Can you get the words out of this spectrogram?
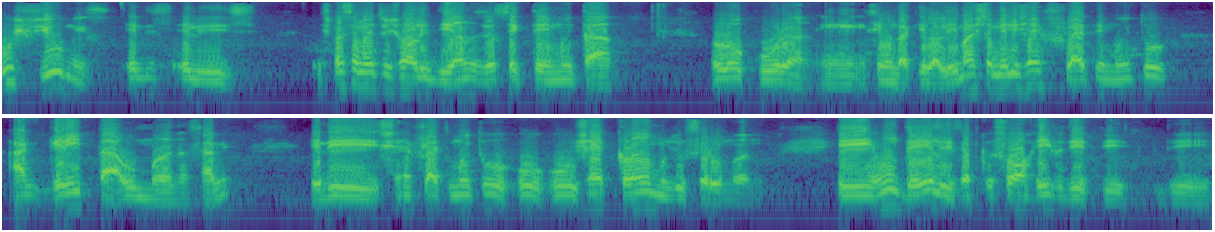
os filmes, eles, eles, especialmente os hollywoodianos, eu sei que tem muita loucura em, em cima daquilo ali, mas também eles refletem muito a grita humana, sabe? Eles refletem muito o, os reclamos do ser humano. E um deles, é porque eu sou horrível de, de, de,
